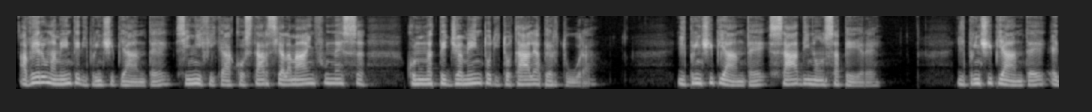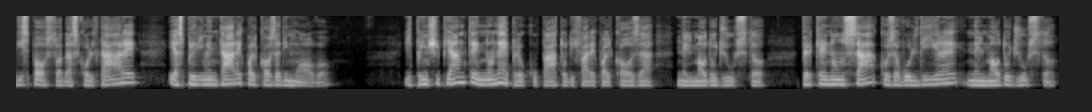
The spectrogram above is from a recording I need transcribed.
Avere una mente di principiante significa accostarsi alla mindfulness con un atteggiamento di totale apertura. Il principiante sa di non sapere. Il principiante è disposto ad ascoltare e a sperimentare qualcosa di nuovo. Il principiante non è preoccupato di fare qualcosa nel modo giusto, perché non sa cosa vuol dire nel modo giusto.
